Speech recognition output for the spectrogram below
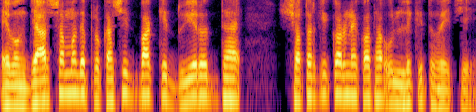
এবং যার সম্বন্ধে প্রকাশিত বাক্যে দুইয়ের অধ্যায় সতর্কীকরণের কথা উল্লেখিত হয়েছে,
